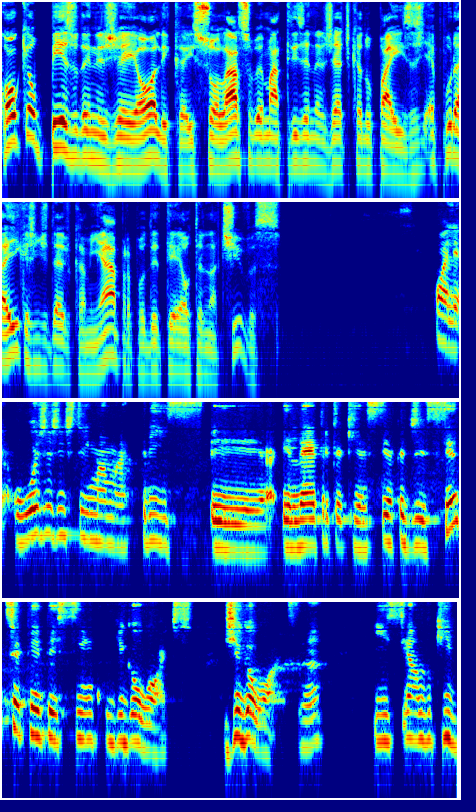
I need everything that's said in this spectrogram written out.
Qual que é o peso da energia eólica e solar sobre a matriz energética do país? É por aí que a gente deve caminhar para poder ter alternativas? Olha, hoje a gente tem uma matriz é, elétrica que é cerca de 175 gigawatts, gigawatts, né? E sendo que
